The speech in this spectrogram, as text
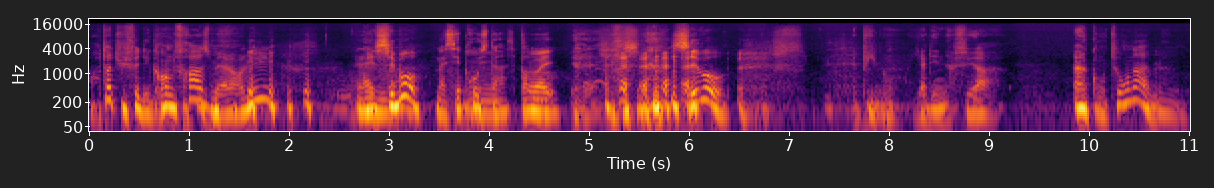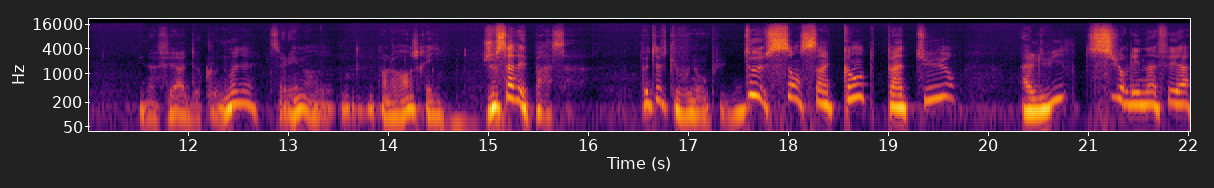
Alors toi, tu fais des grandes phrases, mais alors lui, c'est beau. Bah, c'est Proust, hein, c'est pas Ouais. moi. C'est beau. Et puis bon, il y a des nymphéas incontournables. Les nymphéas de Claude Monet. Absolument. Dans l'orangerie. Je ne savais pas ça. Peut-être que vous non plus. 250 peintures à l'huile sur les nymphéas.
